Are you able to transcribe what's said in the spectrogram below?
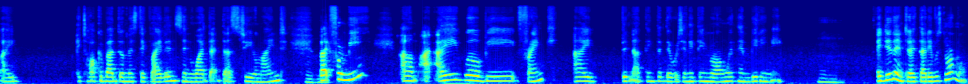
I I talk about domestic violence and what that does to your mind. Mm-hmm. But for me, um, I, I, will be frank. I did not think that there was anything wrong with him beating me. Mm. I didn't. I thought it was normal.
